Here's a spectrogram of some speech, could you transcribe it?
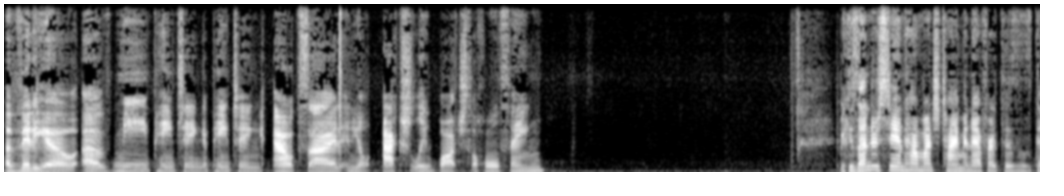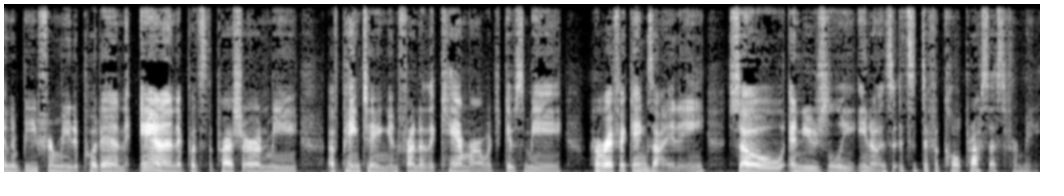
a video of me painting a painting outside and you'll actually watch the whole thing. Because I understand how much time and effort this is going to be for me to put in. And it puts the pressure on me of painting in front of the camera, which gives me horrific anxiety. So, and usually, you know, it's it's a difficult process for me.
